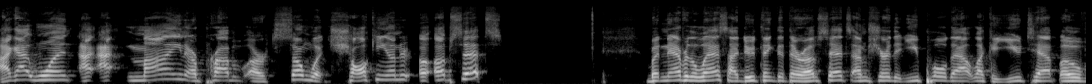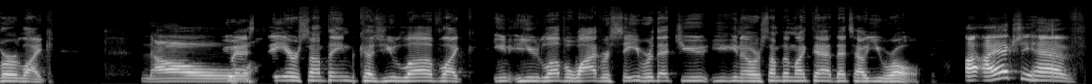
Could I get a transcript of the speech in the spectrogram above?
I got one. I, I mine are probably are somewhat chalky under uh, upsets. But nevertheless, I do think that they're upsets. I'm sure that you pulled out like a UTEP over like No. USC or something because you love like you you love a wide receiver that you you you know or something like that. That's how you roll. I, I actually have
